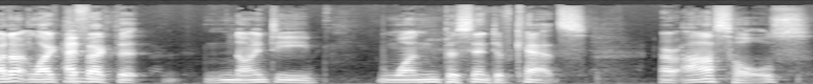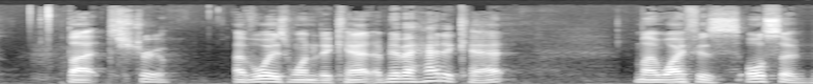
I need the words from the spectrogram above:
I don't like the Have- fact that ninety one percent of cats are assholes, but It's true. I've always wanted a cat. I've never had a cat. My wife is also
